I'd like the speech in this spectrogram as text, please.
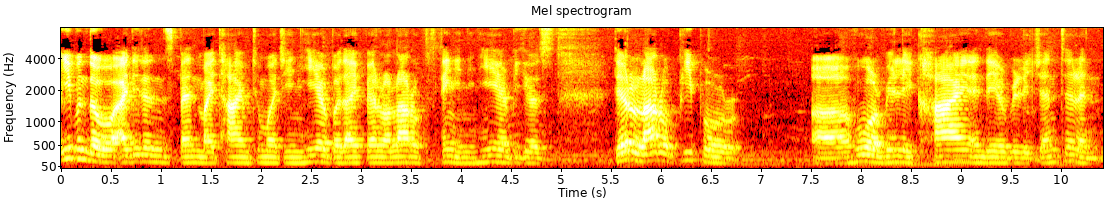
even though I didn't spend my time too much in here but I felt a lot of things in here because there are a lot of people uh, who are really kind and they are really gentle and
